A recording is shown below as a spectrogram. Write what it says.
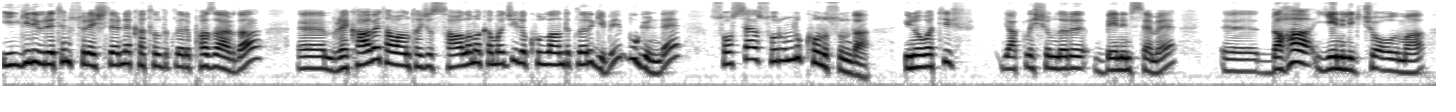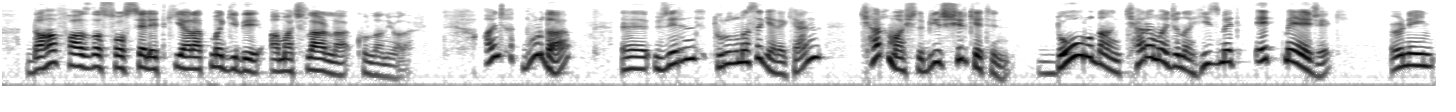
ilgili üretim süreçlerine katıldıkları pazarda e, rekabet avantajı sağlamak amacıyla kullandıkları gibi bugün de sosyal sorumluluk konusunda inovatif yaklaşımları benimseme, e, daha yenilikçi olma, daha fazla sosyal etki yaratma gibi amaçlarla kullanıyorlar. Ancak burada e, üzerinde durulması gereken kar amaçlı bir şirketin doğrudan kar amacına hizmet etmeyecek Örneğin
